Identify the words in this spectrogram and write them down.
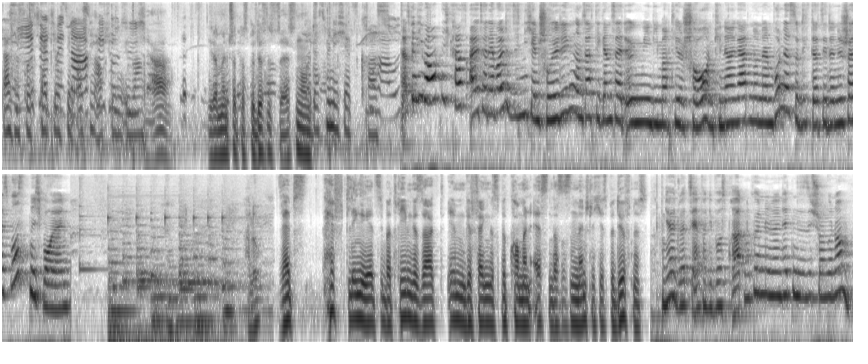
Das ist respektlos dem Essen auch gegenüber. Ja, jeder Mensch hat das Bedürfnis zu essen Aber und das finde ich jetzt krass. Das finde ich überhaupt nicht krass, Alter. Der wollte sich nicht entschuldigen und sagt die ganze Zeit irgendwie, die macht hier Show und Kindergarten und dann wunderst du dich, dass sie deine scheiß Wurst nicht wollen. selbst Häftlinge jetzt übertrieben gesagt im Gefängnis bekommen Essen. Das ist ein menschliches Bedürfnis. Ja, du hättest einfach die Wurst braten können und dann hätten sie sich schon genommen.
